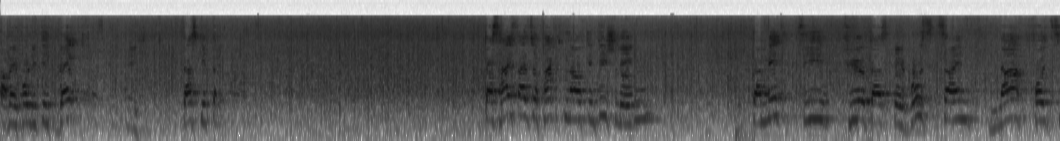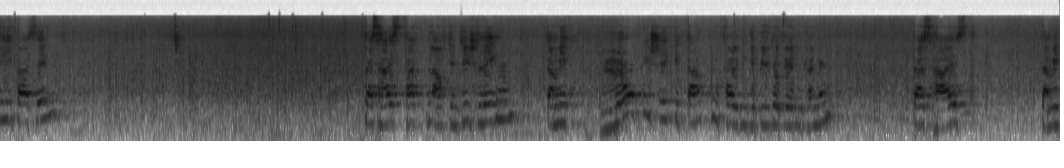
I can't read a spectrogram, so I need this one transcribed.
Aber Politik weg nicht. Das gibt. Das heißt also Fakten auf den Tisch legen, damit sie für das Bewusstsein nachvollziehbar sind Das heißt, Fakten auf den Tisch legen, damit logische Gedankenfolgen gebildet werden können. Das heißt, damit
